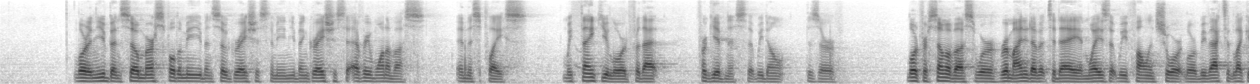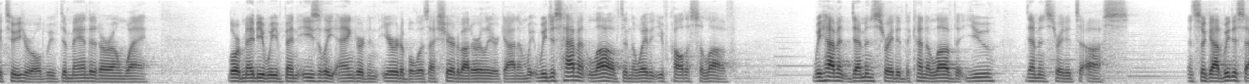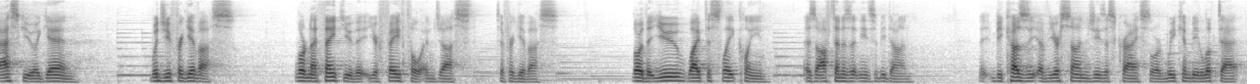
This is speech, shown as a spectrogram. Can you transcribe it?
Lord, and you've been so merciful to me, you've been so gracious to me, and you've been gracious to every one of us in this place. We thank you, Lord, for that forgiveness that we don't deserve. Lord, for some of us, we're reminded of it today in ways that we've fallen short, Lord. We've acted like a two year old, we've demanded our own way. Lord, maybe we've been easily angered and irritable, as I shared about earlier, God, and we, we just haven't loved in the way that you've called us to love. We haven't demonstrated the kind of love that you demonstrated to us. And so, God, we just ask you again, would you forgive us? Lord, and I thank you that you're faithful and just to forgive us. Lord, that you wipe the slate clean as often as it needs to be done. Because of your Son, Jesus Christ, Lord, we can be looked at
